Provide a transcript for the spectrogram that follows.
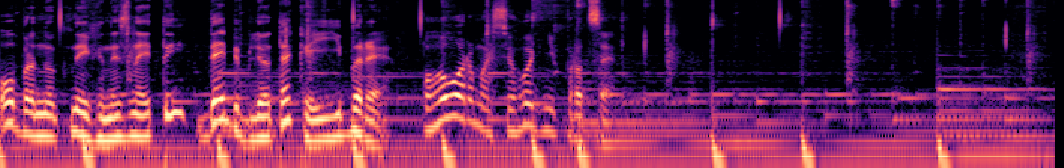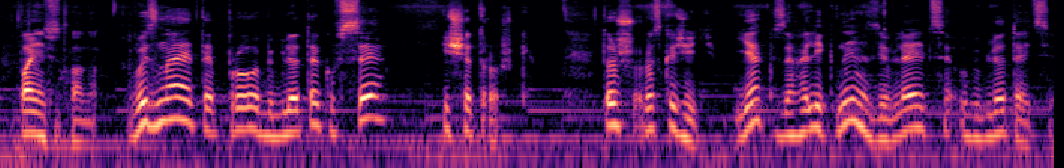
обрану книги не знайти, де бібліотека її бере? Поговоримо сьогодні про це. Пані Світлано, ви знаєте про бібліотеку все і ще трошки. Тож розкажіть, як взагалі книга з'являється у бібліотеці?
